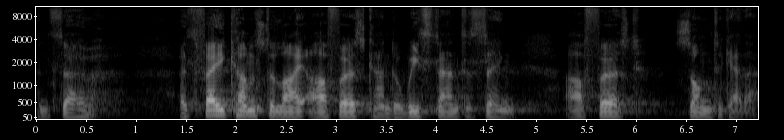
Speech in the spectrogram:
And so, as Faye comes to light our first candle, we stand to sing our first song together.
